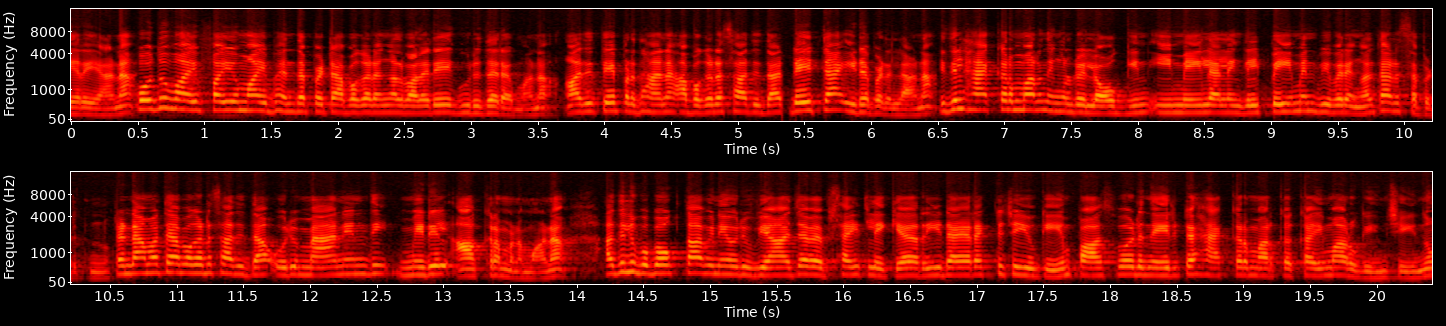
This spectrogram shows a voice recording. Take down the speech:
ഏറെയാണ്. പൊതു വൈഫൈയുമായി ബന്ധപ്പെട്ട അപകടങ്ങൾ വളരെ ഗുരുതരമാണ്. ആദ്യത്തെ പ്രധാന അപകട സാധ്യത ഡേറ്റ ഇടപെടലാണ്. ഇതിൽ ഹാക്കർമാർ നിങ്ങളുടെ ലോഗിൻ ഇമെയിൽ അല്ലെങ്കിൽ പേയ്മെന്റ് വിവരങ്ങൾ തടസ്സപ്പെടുത്തുന്നു. രണ്ടാമത്തെ അപകട സാധ്യത ഒരു മാൻ ഇൻ ദി മിഡിൽ ആക്രമണമാണ്. അതിൽ ഉപഭോക്താവിനെ ഒരു വ്യാജ വെബ്സൈറ്റിലേക്ക് റീഡയറക്ട് ചെയ്യുകയും പാസ്വേഡ് നേരിട്ട് ഹാക്കർമാർക്ക് കൈമാറുകയും ചെയ്യുന്നു.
